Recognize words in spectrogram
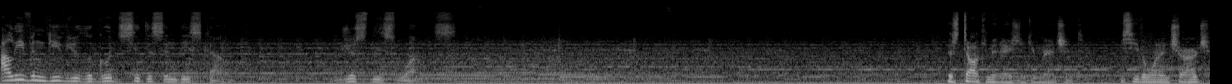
I'll even give you the good citizen discount. Just this once. This document agent you mentioned, you see the one in charge?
